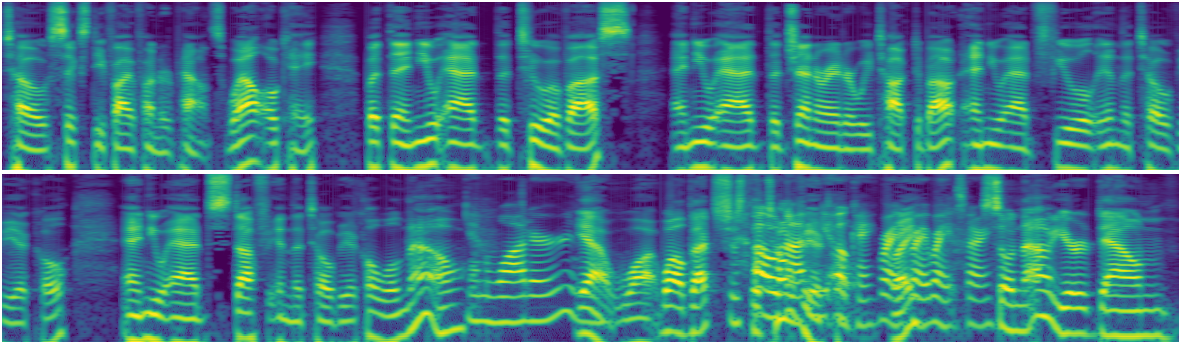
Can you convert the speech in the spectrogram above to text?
tow 6,500 pounds. Well, okay, but then you add the two of us and you add the generator we talked about, and you add fuel in the tow vehicle, and you add stuff in the tow vehicle. Well, now and water. And yeah, wa- well, that's just the Oh, tow not- vehicle. okay, right, right, right, sorry. So now you're down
